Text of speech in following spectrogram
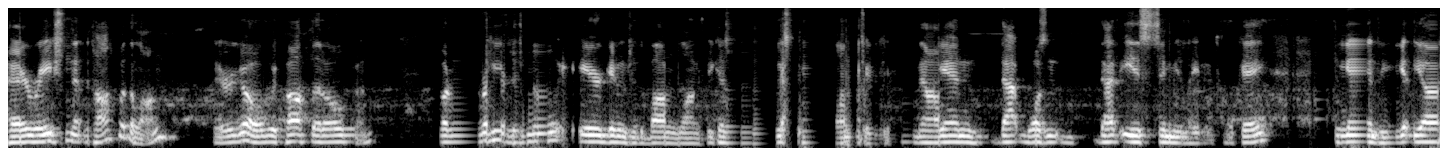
aeration at the top of the lung. There we go. We pop that open. But right here, there's no air getting to the bottom of the lung because now again, that wasn't that is simulated. Okay. Again, to get the uh,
